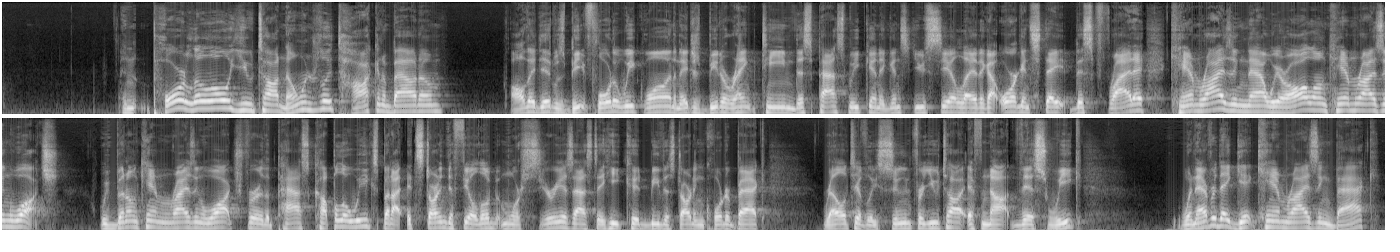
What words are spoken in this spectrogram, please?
And poor little old Utah, no one's really talking about them. All they did was beat Florida week one, and they just beat a ranked team this past weekend against UCLA. They got Oregon State this Friday. Cam Rising now. We are all on Cam Rising watch. We've been on Cam Rising watch for the past couple of weeks, but it's starting to feel a little bit more serious as to he could be the starting quarterback relatively soon for Utah, if not this week. Whenever they get Cam Rising back,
